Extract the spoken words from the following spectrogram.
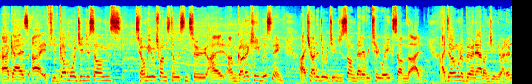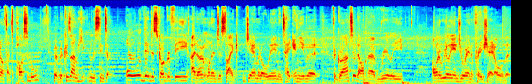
Alright, guys, uh, if you've got more Jinjer songs, tell me which ones to listen to. I, I'm gonna keep listening. I try to do a Jinjer song about every two weeks, so I'm not, I, I don't want to burn out on Jinjer. I don't know if that's possible, but because I'm listening to all of their discography, I don't want to just like jam it all in and take any of it for granted. I want to really, I want to really enjoy and appreciate all of it.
